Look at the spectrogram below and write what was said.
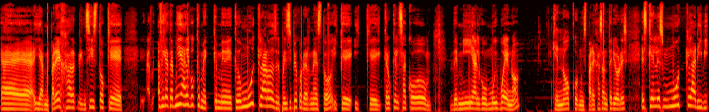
eh, y a mi pareja, insisto que, fíjate, a mí algo que me, que me quedó muy claro desde el principio con Ernesto y que, y que creo que él sacó de mí algo muy bueno, que no con mis parejas anteriores, es que él es muy, clarivi-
